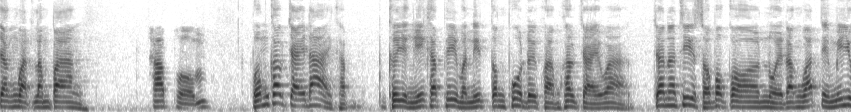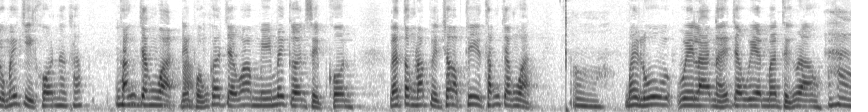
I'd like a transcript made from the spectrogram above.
จังหวัดลำปาง ครับผม ผมเข้าใจได้ครับ คืออย่างนี้ครับพี่วันนี้ต้องพูดด้วยความเข้าใจว่า เจ้าหน้าที่สปกหน่วยรังวัดเนี่ยมีอยู่ไม่กี่คนนะครับ ทั้งจังหวัดเนี่ยผมก็จะว่ามีไม่เกินสิบคน และต้องรับผิดชอบที่ทั้งจังหวัดโอ้ไม่รู้เวลาไหนจะเวียนมาถึงเราค่ะ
